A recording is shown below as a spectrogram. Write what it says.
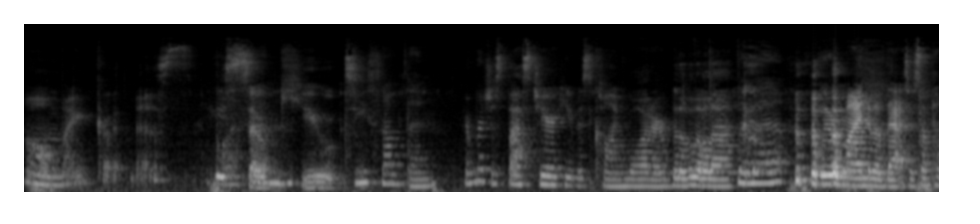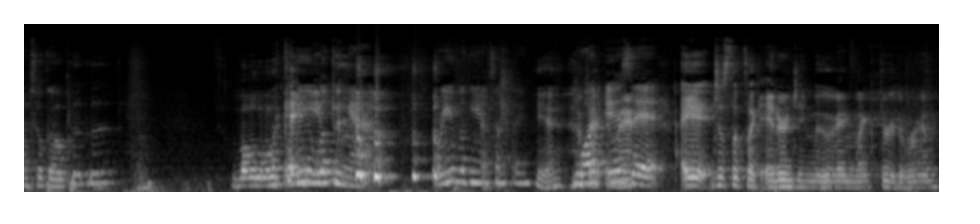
Oh my goodness. He's so cute. He's something. Remember just last year he was calling water blah blah blah. Blah, blah. we remind him of that, so sometimes he'll go. Blah, blah. blah, blah, blah What are you looking at? Were you looking at something? Yeah. What Back there. it? It just looks like energy moving like through the room.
